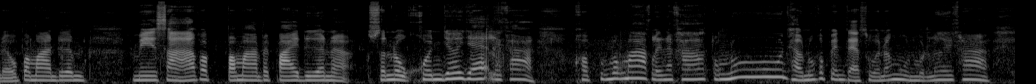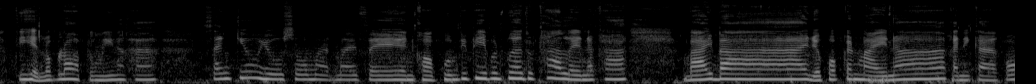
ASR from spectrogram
แล้วประมาณเดือนเมษาประประมาณไปปลายเดือนอะ่ะ สนุกคนเยอะแยะเลยค่ะ ขอบคุณมากๆเลยนะคะ ตรงนู้นแถวนู้นก็เป็นแต่สวนองุ่นหมดเลยค่ะ ที่เห็นรอบๆตรงนี้นะคะ thank you you so much my friend ขอบคุณพี่ๆเพื่อนๆทุกท่านเลยนะคะบายบาย เดี๋ยวพบกันใหม่นะกานิกาก็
